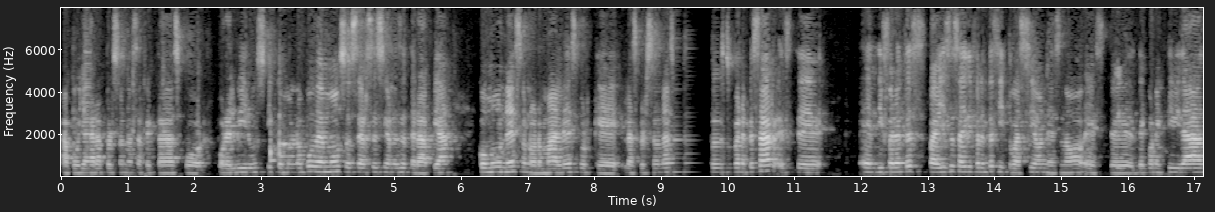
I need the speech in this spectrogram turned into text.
apoyar a personas afectadas por, por el virus y como no podemos hacer sesiones de terapia comunes o normales porque las personas, pues para empezar, este, en diferentes países hay diferentes situaciones, ¿no? Este, de conectividad,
